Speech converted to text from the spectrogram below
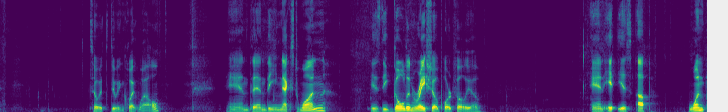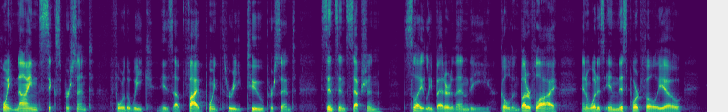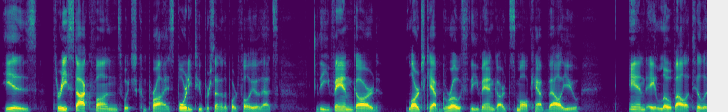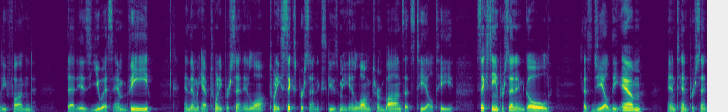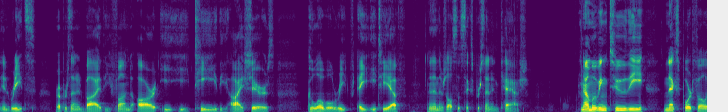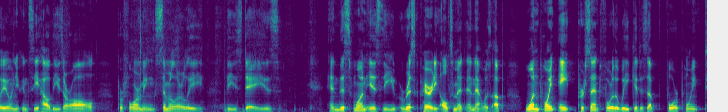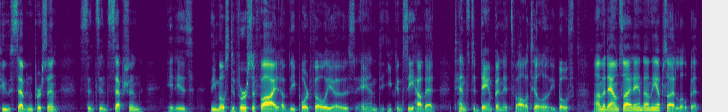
So it's doing quite well. And then the next one is the Golden Ratio portfolio. And it is up 1.96% for the week, is up 5.32% since inception slightly better than the golden butterfly. And what is in this portfolio is three stock funds, which comprise 42% of the portfolio. That's the Vanguard Large Cap Growth, the Vanguard Small Cap Value, and a low volatility fund that is USMV. And then we have 20% in long, 26%, excuse me, in long-term bonds. That's TLT. 16% in gold, that's GLDM, and 10% in REITs, represented by the fund REET, the iShares Global REIT ETF. And then there's also 6% in cash. Now, moving to the next portfolio, and you can see how these are all performing similarly these days. And this one is the Risk Parity Ultimate, and that was up 1.8% for the week. It is up 4.27% since inception. It is the most diversified of the portfolios, and you can see how that tends to dampen its volatility both on the downside and on the upside a little bit.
